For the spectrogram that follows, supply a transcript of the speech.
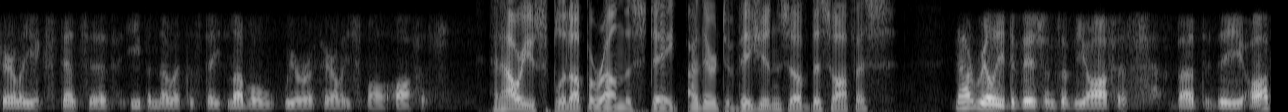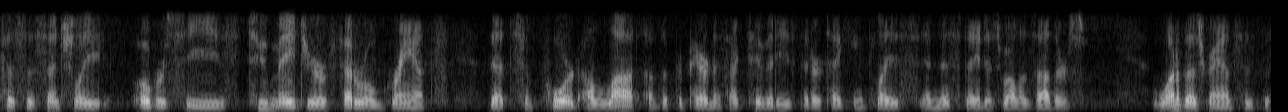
fairly extensive, even though at the state level we are a fairly small office. And how are you split up around the state? Are there divisions of this office? Not really divisions of the office, but the office essentially oversees two major federal grants that support a lot of the preparedness activities that are taking place in this state as well as others. One of those grants is the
